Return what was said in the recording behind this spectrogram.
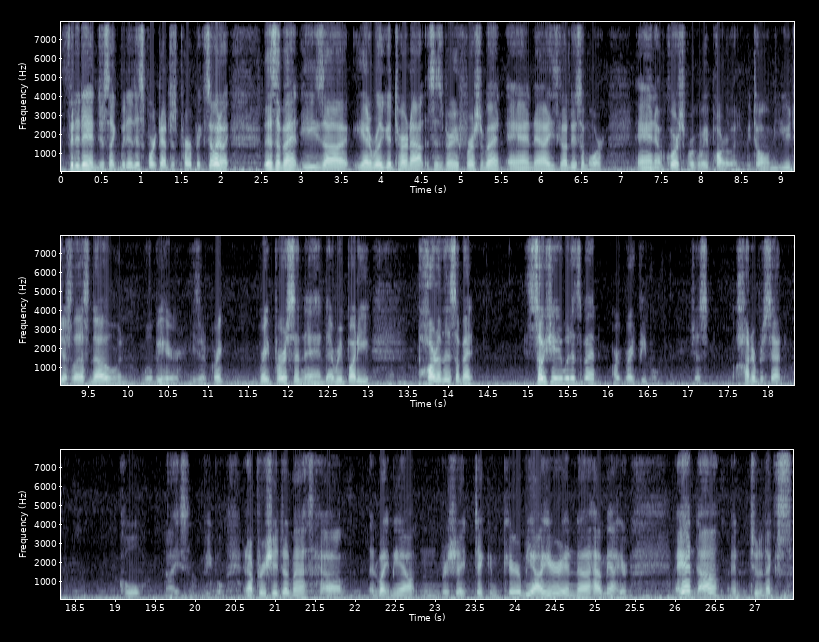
fit it in just like we did. This worked out just perfect. So anyway, this event he's uh, he had a really good turnout. It's his very first event, and uh, he's going to do some more. And of course, we're going to be part of it. We told him you just let us know, and we'll be here. He's a great great person, and everybody part of this event, associated with this event, are great people. Just 100% cool, nice people. And I appreciate them uh, inviting me out and appreciate taking care of me out here and uh, having me out here. And, uh, and to the next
